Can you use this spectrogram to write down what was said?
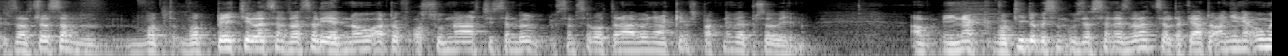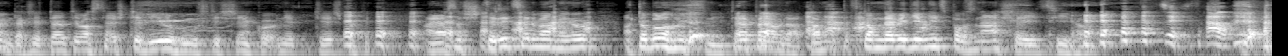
zvracel jsem od, od pěti let jsem zvracel jednou a to v 18 jsem, byl, jsem se otrávil nějakým špatným vepřovým. A jinak od té doby jsem už zase nezvracel, tak já to ani neumím, takže to je ti vlastně ještě díl hůř, když jako je špatně. A já jsem 42 minut a to bylo hnusný, to je pravda, tam, v tom nevidím nic povznášejícího. a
